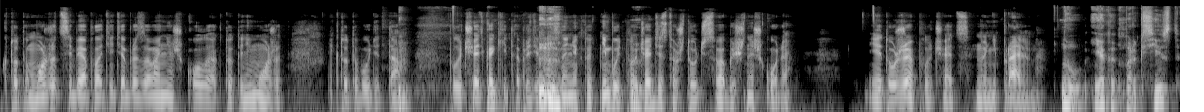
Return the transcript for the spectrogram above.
Кто-то может себе оплатить образование школы, а кто-то не может. И кто-то будет там получать какие-то определенные знания, кто-то не будет получать из-за того, что учится в обычной школе. И это уже получается, ну, неправильно. Ну, я как марксист,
